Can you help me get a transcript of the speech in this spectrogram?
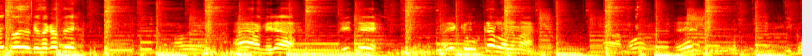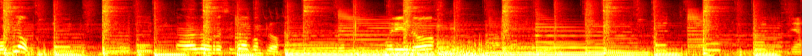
A ver, caballo, ¿qué sacaste? Vamos a ver. Ah, mirá, ¿viste? Había que buscarla nomás. Vamos. ¿Eh? Y con plow. Está dando resultado con plow. Muy lindo. Mira.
